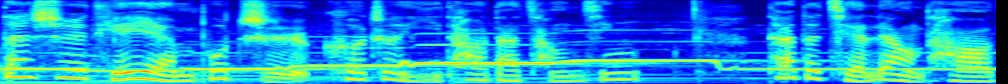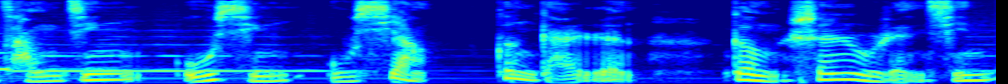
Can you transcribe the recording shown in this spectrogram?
但是铁眼不止刻这一套大藏经，他的前两套藏经无形无相，更感人，更深入人心。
